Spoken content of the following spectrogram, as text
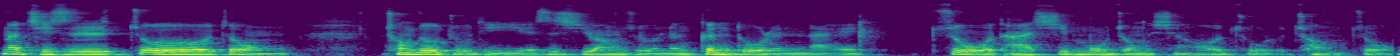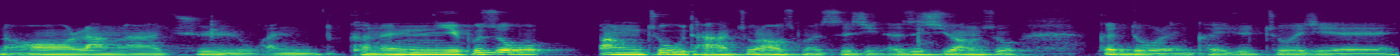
那其实做这种创作主题，也是希望说能更多人来做他心目中想要做的创作，然后让他去玩。可能也不是说。帮助他做到什么事情，而是希望说更多人可以去做一些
